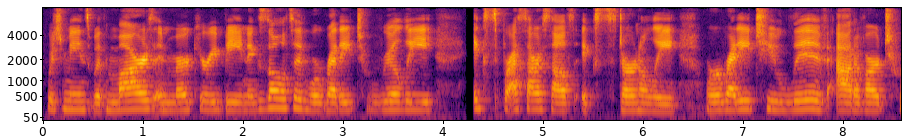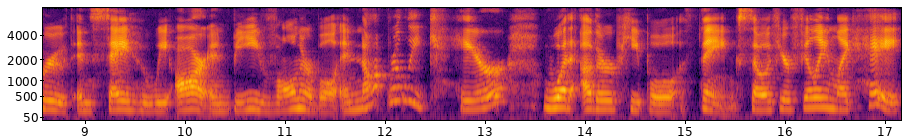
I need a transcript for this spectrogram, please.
which means with Mars and Mercury being exalted, we're ready to really express ourselves externally. We're ready to live out of our truth and say who we are and be vulnerable and not really care what other people think. So if you're feeling like, hey,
